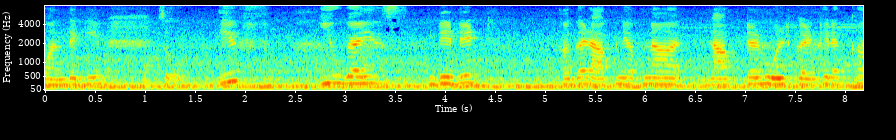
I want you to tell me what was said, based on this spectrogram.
won the game so if you guys did it अगर आपने अपना लाफ्टर होल्ड करके रखा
